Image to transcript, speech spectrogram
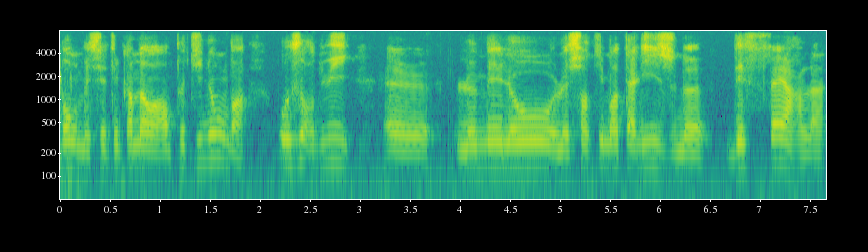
bon, mais c'était quand même en, petit nombre. Aujourd'hui, euh, le mélo, le sentimentalisme déferle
